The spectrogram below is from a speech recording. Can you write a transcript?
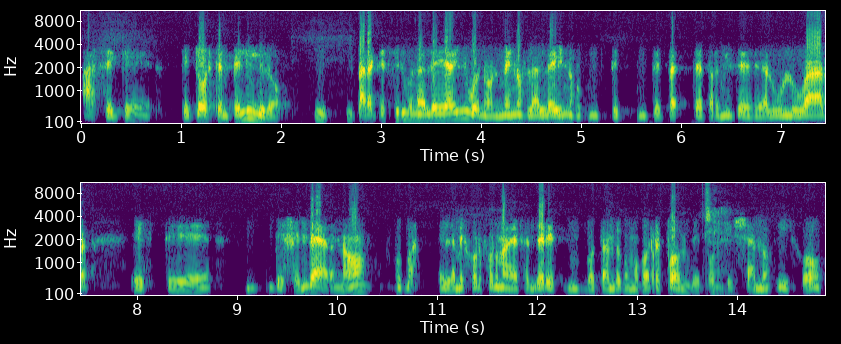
hace que, que todo esté en peligro. ¿Y, para qué sirve una ley ahí? Bueno, al menos la ley nos, te, te, permite desde algún lugar este, defender, ¿no? Bueno, la mejor forma de defender es votando como corresponde, porque ya nos dijo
